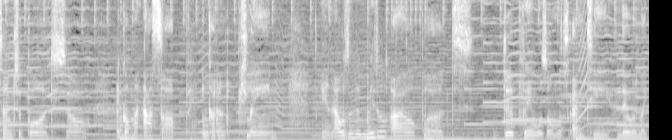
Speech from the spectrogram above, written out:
time to board, so I got my ass up and got on the plane. And I was in the middle aisle, but the plane was almost empty. There were like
